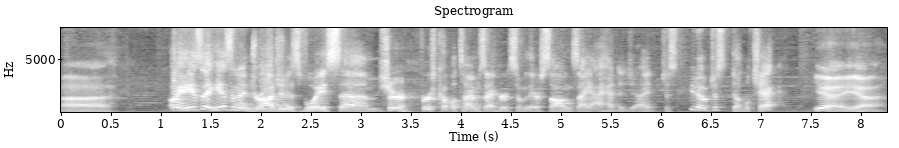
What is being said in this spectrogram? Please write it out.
uh, oh yeah he has a he has an androgynous voice um sure. first couple times i heard some of their songs i, I had to i just you know just double check Yeah, yeah.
